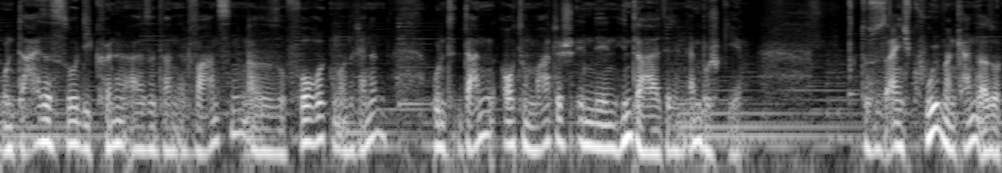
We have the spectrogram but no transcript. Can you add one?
Und da ist es so, die können also dann advancen, also so vorrücken und rennen und dann automatisch in den Hinterhalt, in den Ambush gehen. Das ist eigentlich cool. Man kann, also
